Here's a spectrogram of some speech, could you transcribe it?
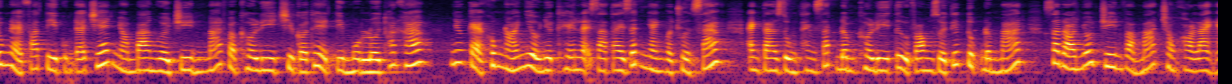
Lúc này Fatty cũng đã chết, nhóm ba người Jean, Matt và Curly chỉ có thể tìm một lối thoát khác. Nhưng kẻ không nói nhiều như Ken lại ra tay rất nhanh và chuẩn xác. Anh ta dùng thanh sắt đâm Curly tử vong rồi tiếp tục đâm Matt, sau đó nhốt Jean và Matt trong kho lạnh,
